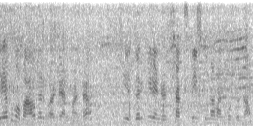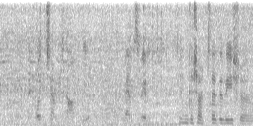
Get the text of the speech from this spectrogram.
రేపు మా బావగారి బర్త్డే అనమాట ఇద్దరికి రెండు షర్ట్స్ తీసుకుందాం అనుకుంటున్నాం. వచ్చాం షాప్కి. మెన్స్ వేర్ ఇంకా షర్ట్స్ అయితే తీసారు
